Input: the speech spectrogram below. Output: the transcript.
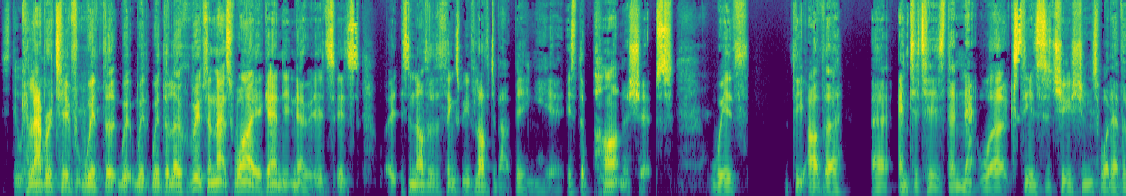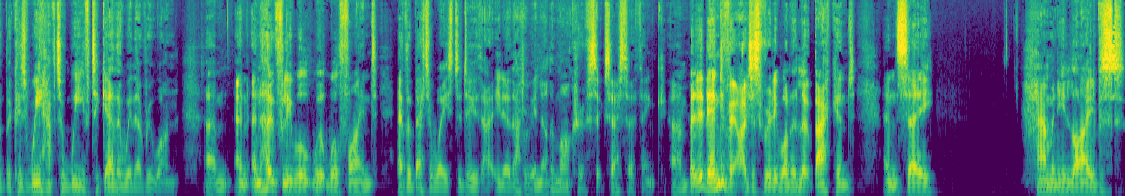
Still collaborative with the with, with the local groups. And that's why, again, you know, it's it's it's another of the things we've loved about being here is the partnerships with the other uh, entities, the networks, the institutions, whatever, because we have to weave together with everyone, um, and and hopefully we'll, we'll, we'll find ever better ways to do that. You know, that'll be another marker of success, I think. Um, but at the end of it, I just really want to look back and and say how many lives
